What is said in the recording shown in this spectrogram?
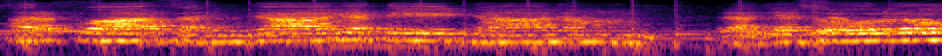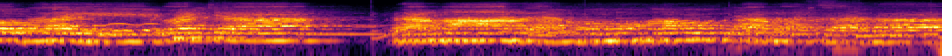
सत्त्वा सञ्जायते ज्ञानं। रजसो लोभ एव च। प्रमादमोहौ तमसः।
